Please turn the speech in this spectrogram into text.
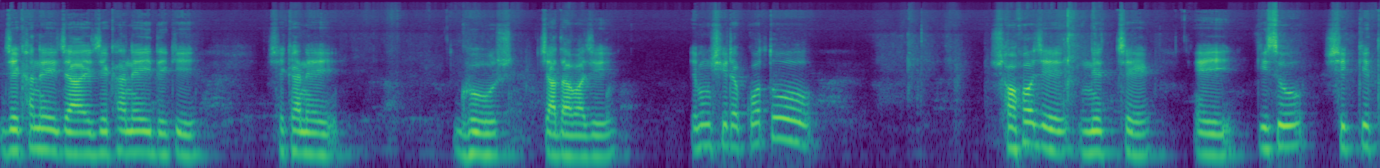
যেখানেই যাই, যেখানেই দেখি সেখানেই ঘুষ, চাঁদাবাজি এবং সেটা কত সহজে নিচ্ছে এই কিছু শিক্ষিত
